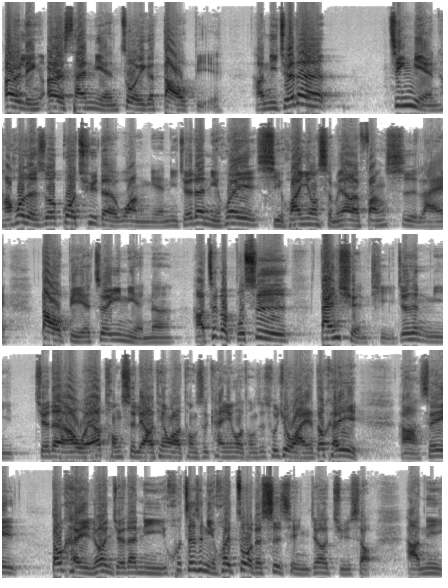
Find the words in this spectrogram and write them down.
二零二三年做一个道别。好，你觉得今年好，或者说过去的往年，你觉得你会喜欢用什么样的方式来道别这一年呢？好，这个不是单选题，就是你觉得啊，我要同时聊天，我要同时看烟火，同时出去玩也都可以。好，所以都可以。如果你觉得你这是你会做的事情，你就举手。好，你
